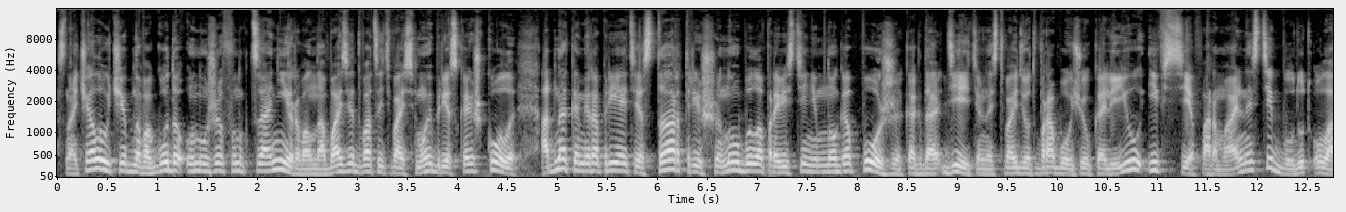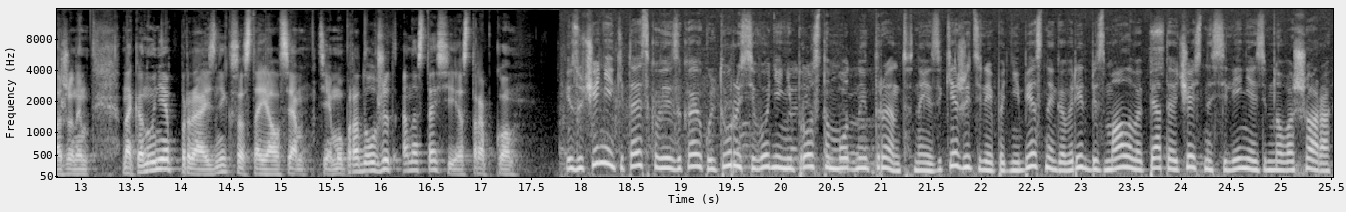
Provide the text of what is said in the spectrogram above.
С начала учебного года он уже функционировал на базе 28-й Брестской школы. Однако мероприятие «Старт» решено было провести немного позже, когда деятельность войдет в рабочую колею и все формальности будут улажены. Накануне праздник состоялся. Тему продолжит Анастасия Стропко. Изучение китайского языка и культуры сегодня не просто модный тренд. На языке жителей Поднебесной говорит без малого пятая часть населения земного шара.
